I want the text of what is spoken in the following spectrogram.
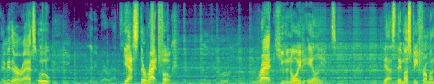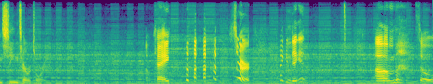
Maybe they're rats. Ooh, They be were rats. yes, they're rat folk. Rat humanoid aliens. Yes, they must be from unseen territory. Okay. sure. I can dig it. Um. So,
